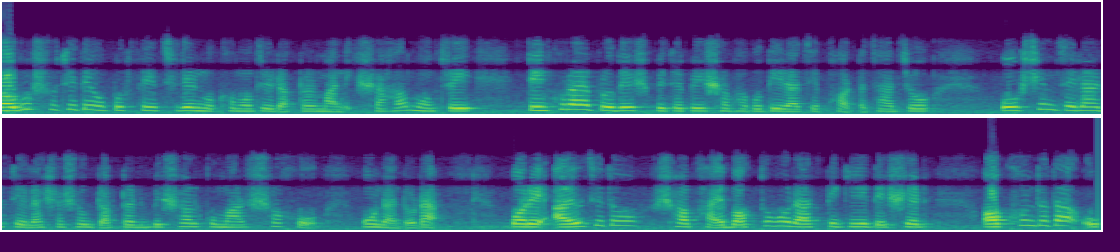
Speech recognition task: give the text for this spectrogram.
কর্মসূচিতে উপস্থিত ছিলেন মুখ্যমন্ত্রী ডক্টর মানিক সাহা, মন্ত্রী টিঙ্কুরায় প্রদেশ বিজেপির সভাপতি রাজীব ভট্টাচার্য, পশ্চিম জেলার জেলাশাসক ডক্টর বিশাল কুমার সহ অন্যান্যরা। পরে আয়োজিত সভায় বক্তব্য রাখতে গিয়ে দেশের অখণ্ডতা ও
